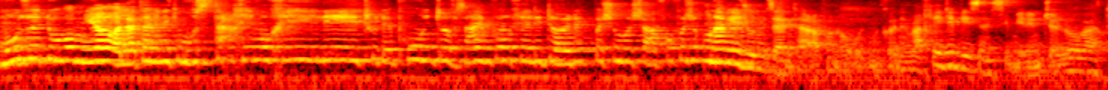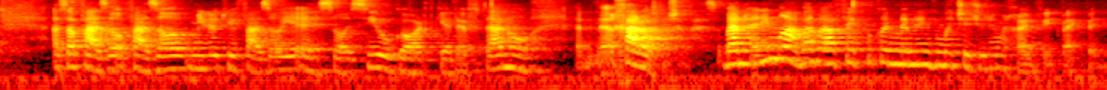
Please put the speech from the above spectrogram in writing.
موضوع دوم یا حالت اینه که مستقیم و خیلی to the point و سعی خیلی direct باشیم و شفاف باشیم. اونم یه جور می‌ذاریم طرفو نابود می‌کنیم و خیلی business ی میریم جلو و اصلا فضا فضا میره توی فضای احساسی و گارد گرفتن و خراب میشه فضا. بنابراین ما اول باید فکر بکنیم ببینیم که ما چجوری می‌خوایم feedback بدیم.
